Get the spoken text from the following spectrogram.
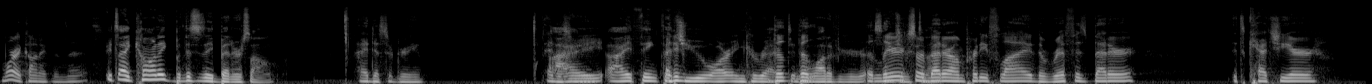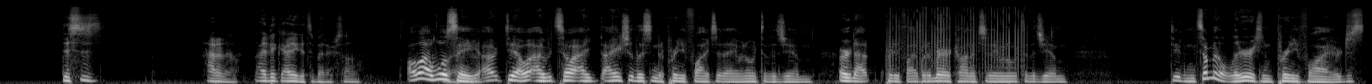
More iconic than this. It's iconic, but this is a better song. I disagree. I. I I think I that think you are incorrect the- in the- a lot of your. the lyrics are tonight. better on Pretty Fly. The riff is better. It's catchier. This is. I don't know. I think I think it's a better song. Although I will say, Whatever. I, yeah, I would. So I, I actually listened to Pretty Fly today when I went to the gym, or not Pretty Fly, but Americana today when I went to the gym. Dude, and some of the lyrics in Pretty Fly are just.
